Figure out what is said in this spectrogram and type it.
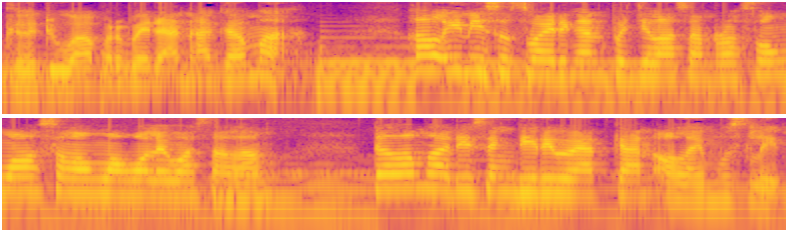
Kedua, perbedaan agama. Hal ini sesuai dengan penjelasan Rasulullah SAW dalam hadis yang diriwayatkan oleh Muslim.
